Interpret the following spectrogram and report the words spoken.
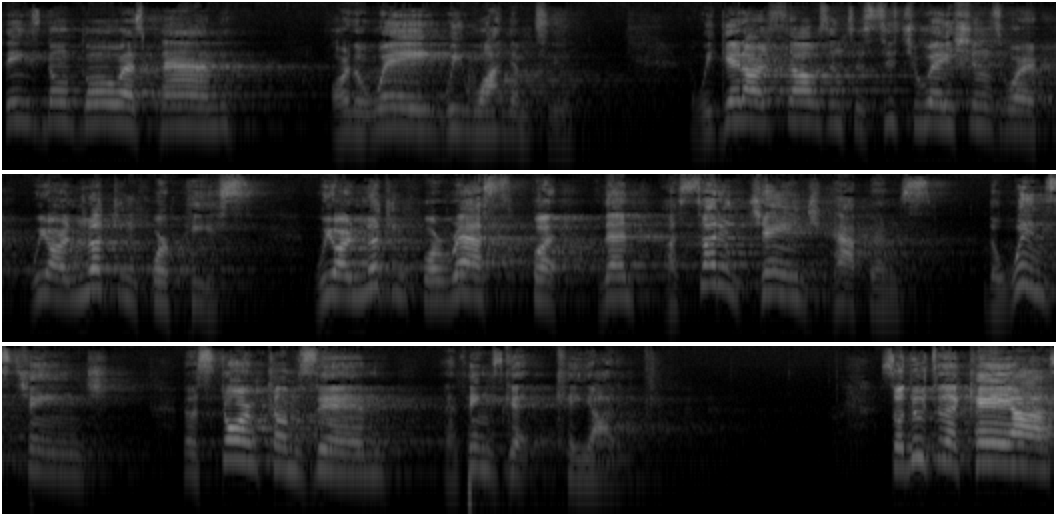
Things don't go as planned or the way we want them to. We get ourselves into situations where we are looking for peace, we are looking for rest, but then a sudden change happens. The winds change, the storm comes in, and things get chaotic. So, due to the chaos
